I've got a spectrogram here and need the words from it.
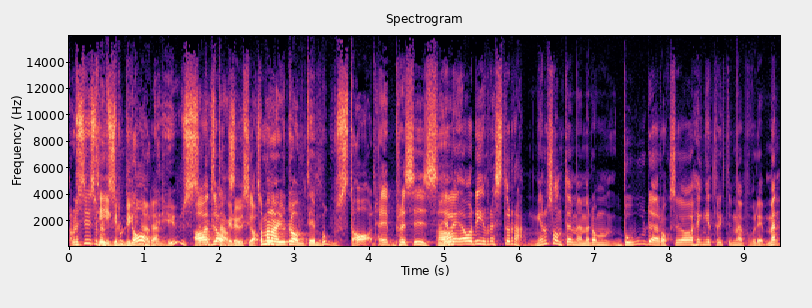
Ja, det ser ut som ett stort lagerhus. Ja, ett lagerhus, ja. Som man har gjort om till en bostad. Eh, precis. Ja. Eller ja, det är restauranger och sånt där med, men de bor där också. Jag hänger inte riktigt med på vad det är. Men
